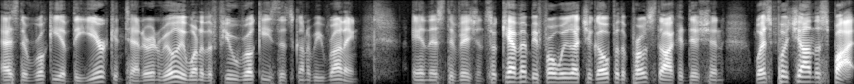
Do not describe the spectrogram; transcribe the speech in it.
as the rookie of the year contender and really one of the few rookies that's going to be running in this division so kevin before we let you go for the pro stock edition let's put you on the spot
